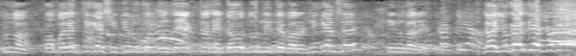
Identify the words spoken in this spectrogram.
শুনো কপালের দিকে শীতের উপর মধ্যে একটা নেই যত দূর নিতে পারো ঠিক আছে? তিনবারে। জোগাড় দিয়া জোগাড়।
